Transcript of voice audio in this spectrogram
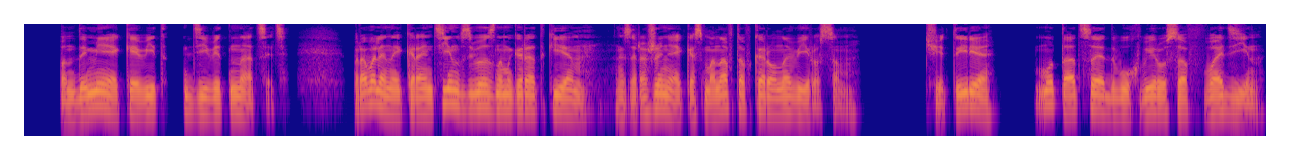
— пандемия COVID-19. Проваленный карантин в звездном городке, заражение космонавтов коронавирусом. 4. Мутация двух вирусов в один,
